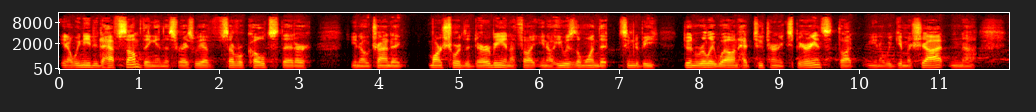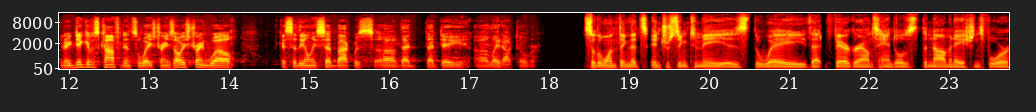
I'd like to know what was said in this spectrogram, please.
you know, we needed to have something in this race. We have several colts that are, you know, trying to march toward the Derby, and I thought, you know, he was the one that seemed to be doing really well and had two turn experience. Thought, you know, we'd give him a shot, and uh, you know, he did give us confidence the way he's trained. He's always trained well. Like I said, the only setback was uh, that that day, uh, late October. So the one thing that's interesting to me is the way that Fairgrounds handles the nominations for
